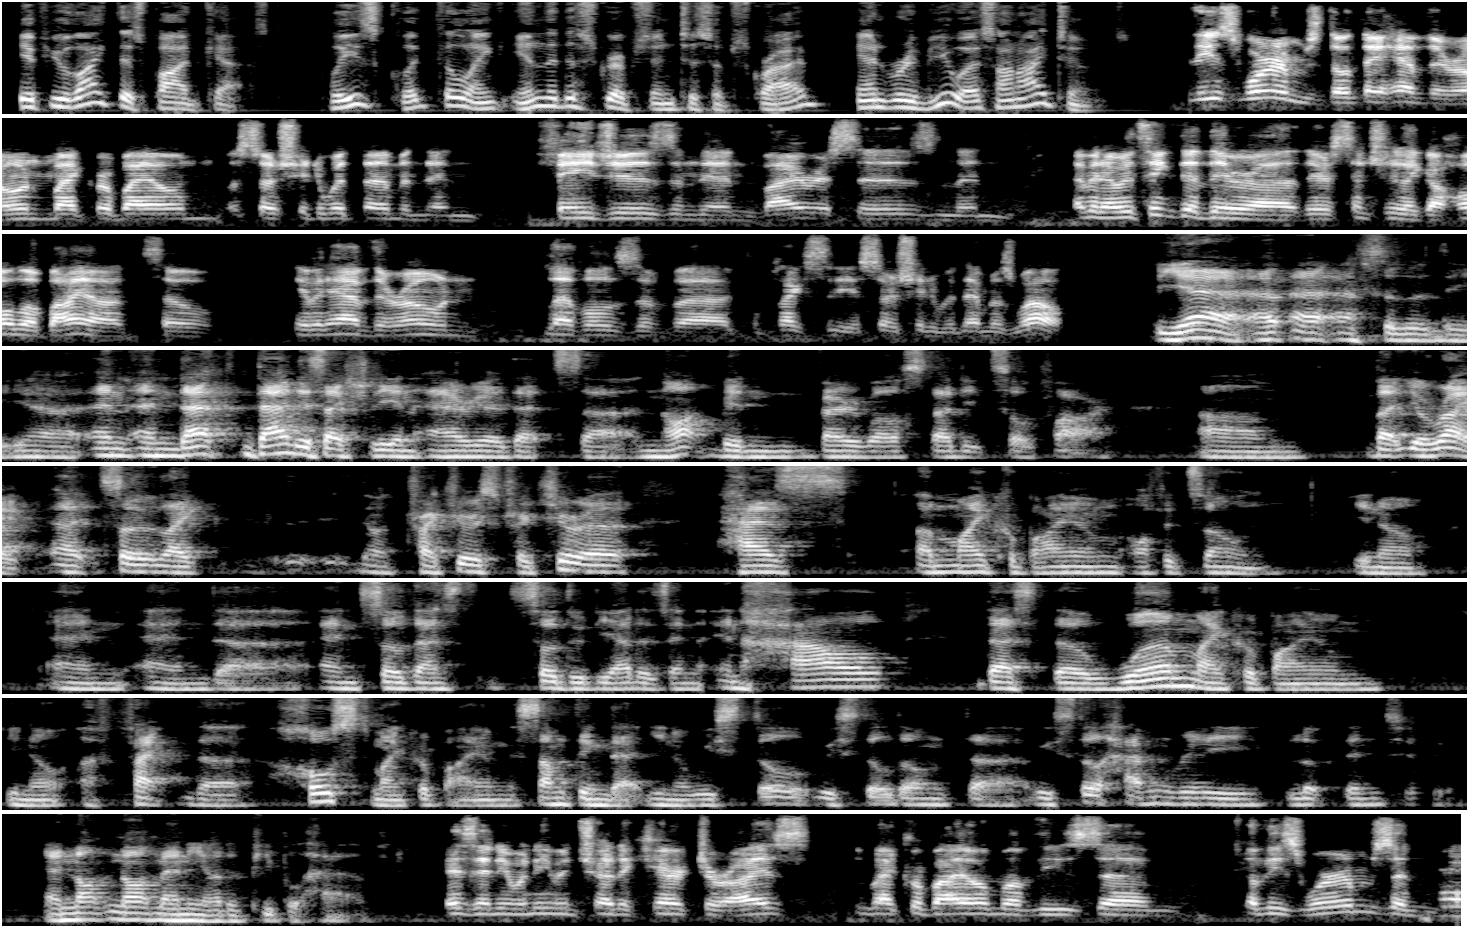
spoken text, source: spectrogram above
If you like this podcast, please click the link in the description to subscribe and review us on iTunes. These worms, don't they have their own microbiome associated with them, and then phages and then viruses and then I mean I would think that they're uh, they're essentially like a holobiont, so they would have their own levels of uh, complexity associated with them as well. Yeah, a- a- absolutely. Yeah, and and that that is actually an area that's uh, not been very well studied so far. Um, but you're right. Uh, so like, you know, Trichuris trichiura has a microbiome of its own. You know, and and uh, and so that's so do the others and and how does the worm microbiome you know affect the host microbiome is something that you know we still we still don't uh, we still haven't really looked into and not not many other people have has anyone even tried to characterize the microbiome of these um, of these worms and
